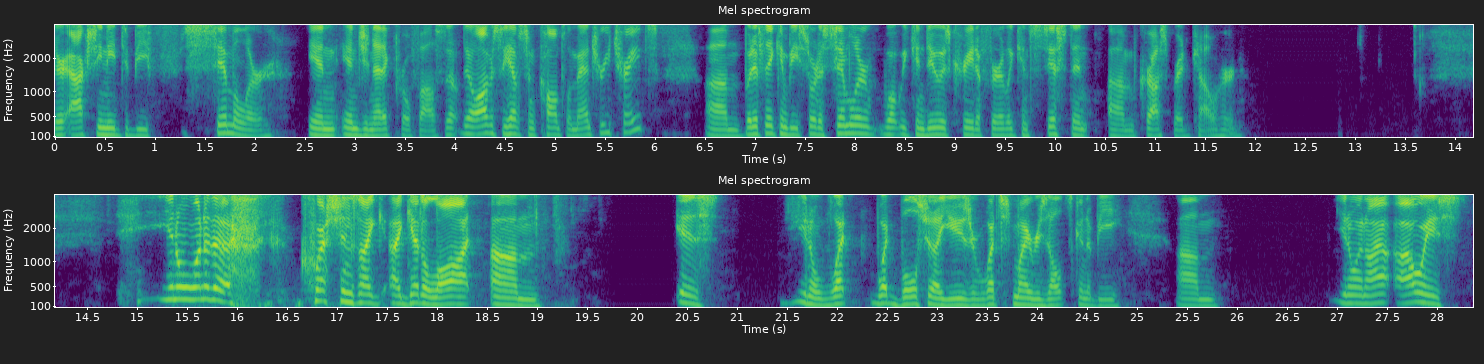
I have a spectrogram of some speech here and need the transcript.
they actually need to be similar in in genetic profiles. So they'll obviously have some complementary traits, um, but if they can be sort of similar, what we can do is create a fairly consistent um, crossbred cow herd you know, one of the questions I, I get a lot um, is, you know, what what bull should I use or what's my results going to be? Um, you know, and I, I always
